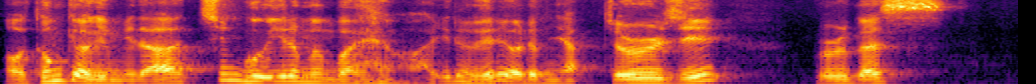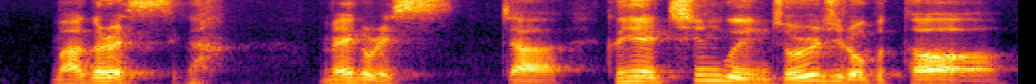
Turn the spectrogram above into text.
어, 동격입니다. 친구 이름은 뭐예요? 아, 이름 왜 이렇게 어렵냐? 조지 버거스 마그레스가 매그리스. 자, 그녀의 친구인 조지로부터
